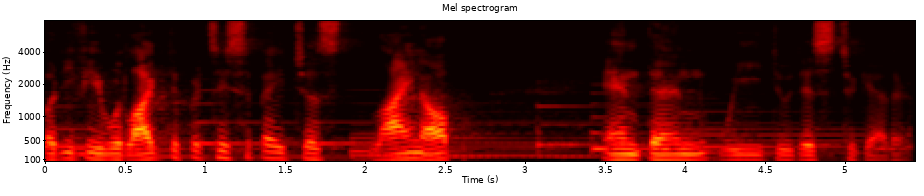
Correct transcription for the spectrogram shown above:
but if you would like to participate, just line up and then we do this together.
